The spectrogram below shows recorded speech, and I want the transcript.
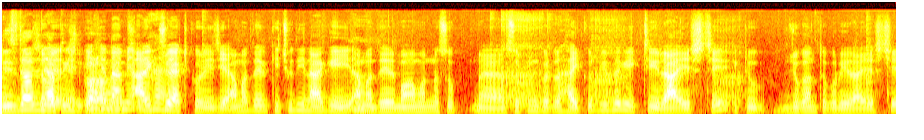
লিজ দেওয়ার জন্য অ্যাপ্লিকেশন করা এখানে আমি আরেকটু অ্যাড করি যে আমাদের কিছুদিন আগেই আমাদের মহামান্য সুপ্রিম কোর্টের হাইকোর্ট বিভাগে একটি রায় এসছে একটু যুগান্তকারী রায় এসছে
